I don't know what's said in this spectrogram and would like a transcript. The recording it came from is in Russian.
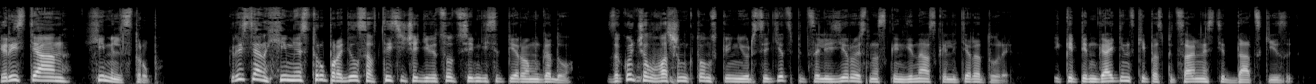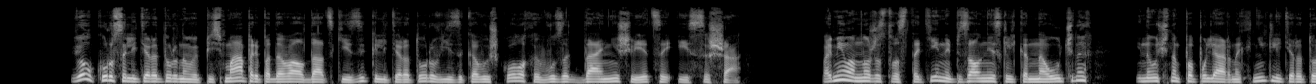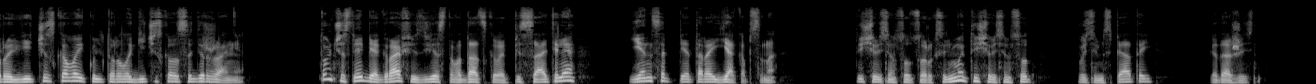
Кристиан Химмельструп. Кристиан Химмельструп родился в 1971 году. Закончил Вашингтонский университет, специализируясь на скандинавской литературе, и Копенгагенский по специальности датский язык. Вел курсы литературного письма, преподавал датский язык и литературу в языковых школах и вузах Дании, Швеции и США. Помимо множества статей, написал несколько научных и научно-популярных книг литературоведческого и культурологического содержания – в том числе биографию известного датского писателя Йенса Петера Якобсона 1847-1885 года жизни.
